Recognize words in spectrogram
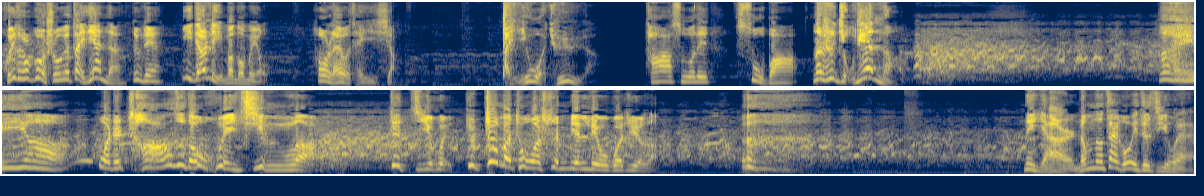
回头跟我说个再见呢，对不对？一点礼貌都没有。后来我才一想，哎呦我去呀、他说的速八那是酒店呐！哎呀，我这肠子都悔青了，这机会就这么从我身边溜过去了。那妍儿能不能再给我一次机会？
